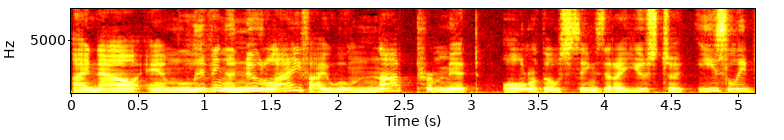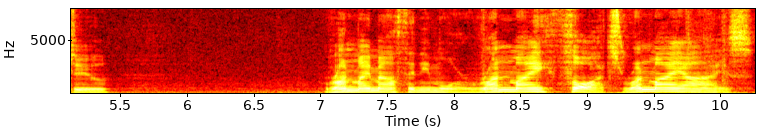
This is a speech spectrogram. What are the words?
I now am living a new life. I will not permit all of those things that I used to easily do run my mouth anymore, run my thoughts, run my eyes.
